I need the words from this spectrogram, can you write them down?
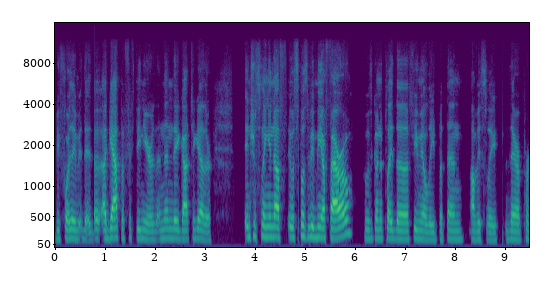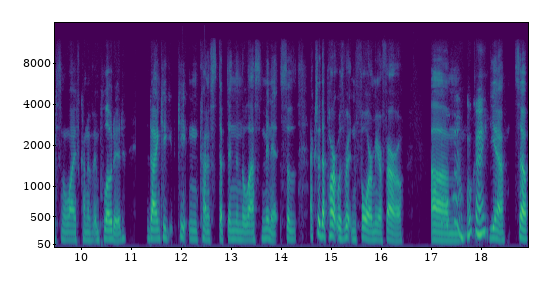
before they a a gap of 15 years, and then they got together. Interesting enough, it was supposed to be Mia Farrow who was going to play the female lead, but then obviously their personal life kind of imploded. Diane Ke- Keaton kind of stepped in in the last minute, so actually that part was written for Mia Farrow. Um, oh, okay. yeah. So,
